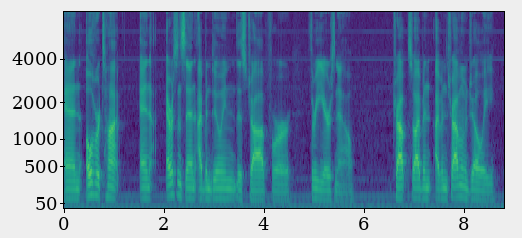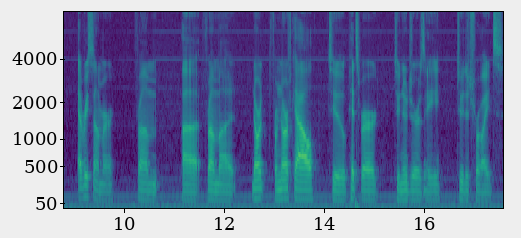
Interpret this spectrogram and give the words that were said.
and over time, and ever since then, I've been doing this job for three years now. Tra- so I've been I've been traveling with Joey every summer from uh, from uh, north from North Cal to Pittsburgh to New Jersey to Detroit,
